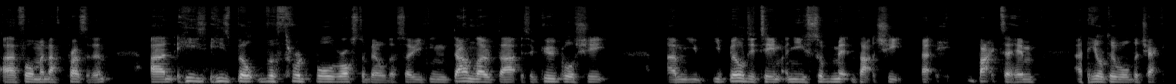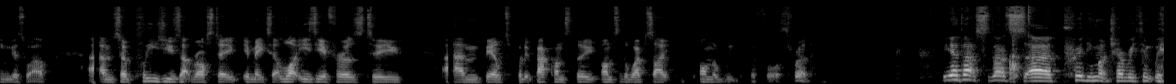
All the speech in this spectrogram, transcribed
uh, former NAF president, and he's he's built the Thrudball roster builder. So you can download that. It's a Google sheet. Um, you you build your team and you submit that sheet uh, back to him, and he'll do all the checking as well. Um, so please use that roster. It makes it a lot easier for us to um, be able to put it back onto the onto the website on the week before Thrud. But yeah, that's that's uh, pretty much everything we,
